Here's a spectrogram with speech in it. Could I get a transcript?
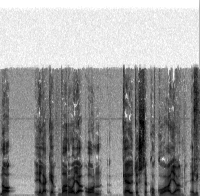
No eläkevaroja on käytössä koko ajan. Eli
